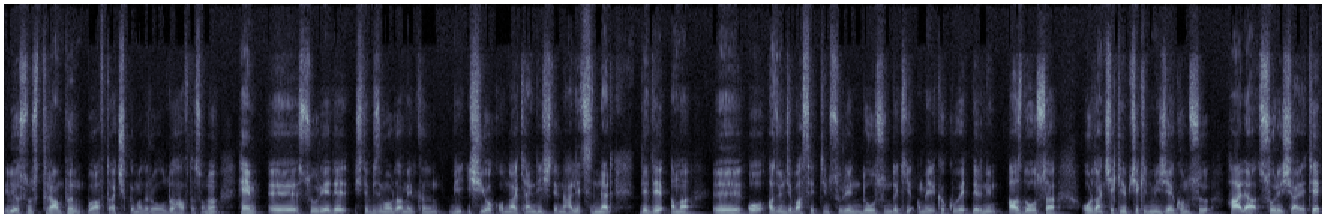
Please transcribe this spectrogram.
biliyorsunuz Trump'ın bu hafta açıklamaları oldu hafta sonu. Hem e, Suriye'de işte bizim orada Amerika'nın bir işi yok. Onlar kendi işlerini halletsinler dedi ama e, o az önce bahsettiğim Suriye'nin doğusundaki Amerika kuvvetlerinin az da olsa oradan çekilip çekilmeyeceği konusu hala soru işareti.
